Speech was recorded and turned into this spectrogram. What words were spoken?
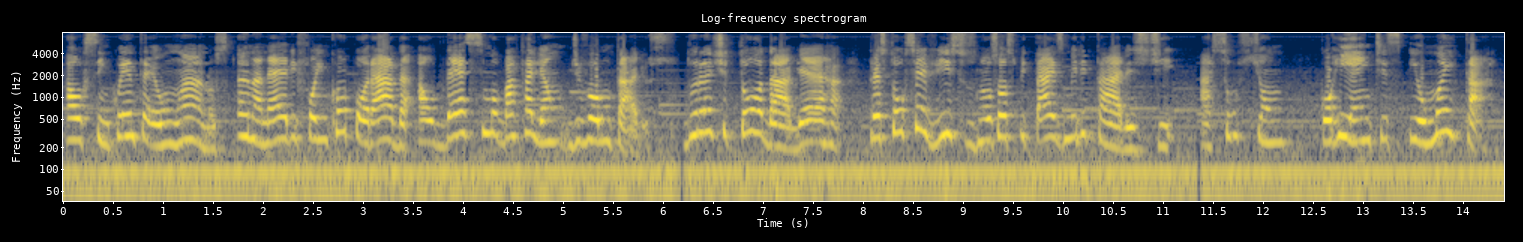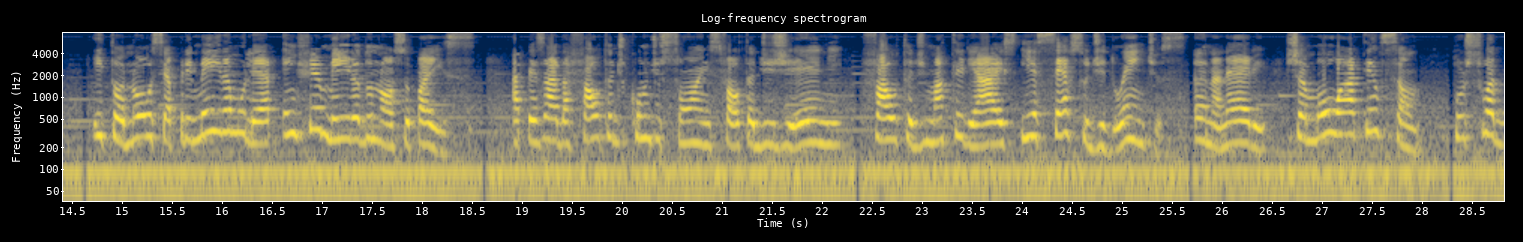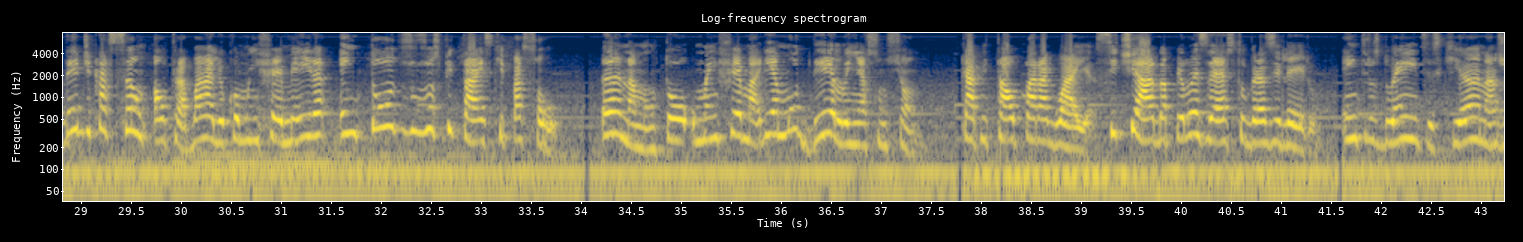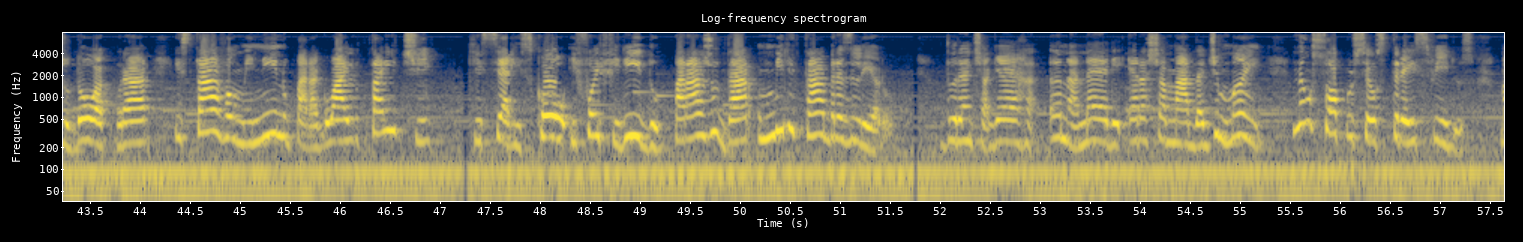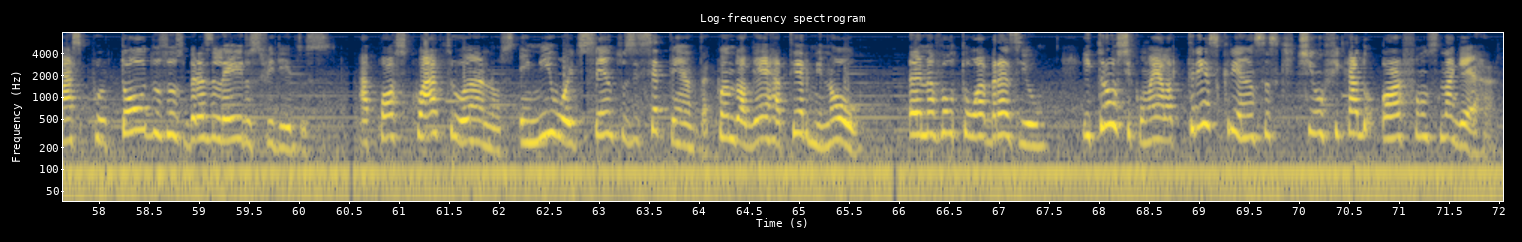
Aos 51 anos, Ana Neri foi incorporada ao 10 Batalhão de Voluntários. Durante toda a guerra, prestou serviços nos hospitais militares de Assunção, Corrientes e Humaitá e tornou-se a primeira mulher enfermeira do nosso país. Apesar da falta de condições, falta de higiene, falta de materiais e excesso de doentes, Ana Neri chamou a atenção por sua dedicação ao trabalho como enfermeira em todos os hospitais que passou. Ana montou uma enfermaria modelo em Assunção, capital paraguaia, sitiada pelo exército brasileiro. Entre os doentes que Ana ajudou a curar estava o menino paraguaio Tahiti, que se arriscou e foi ferido para ajudar um militar brasileiro. Durante a guerra, Ana Neri era chamada de mãe não só por seus três filhos, mas por todos os brasileiros feridos. Após quatro anos, em 1870, quando a guerra terminou, Ana voltou ao Brasil e trouxe com ela três crianças que tinham ficado órfãos na guerra.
